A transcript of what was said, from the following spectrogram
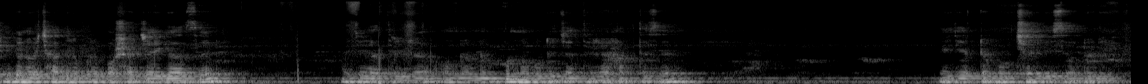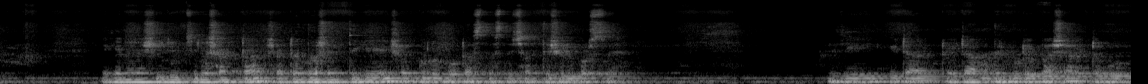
সেখানে ওই ছাদের উপরে বসার জায়গা আছে। যে যাত্রীরা অন্যান্য অন্য যাত্রীরা হাঁটতেছে। এই যে একটা বোট ছেড়ে দিয়েছে অলরেডি এখানে শিডিউল ছিল সাতটা সাতটা দশের থেকে সবগুলো বোট আস্তে আস্তে ছাড়তে শুরু করছে। যে এটা এটা আমাদের বোটের পাশে আরেকটা বোট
